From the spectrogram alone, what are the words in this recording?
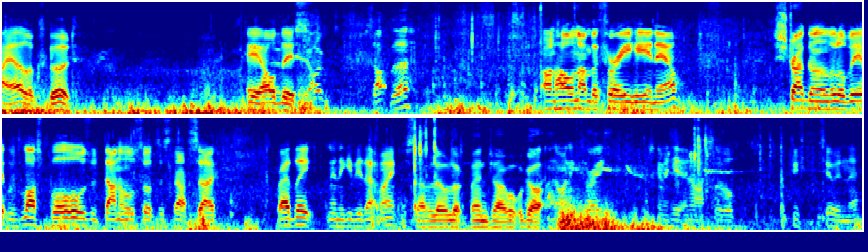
good. Mate, that looks good. Here, hold this. It's up there. On hole number three here now. Struggling a little bit, we've lost balls, we've done all sorts of stuff. So, Bradley, I'm going to give you that, mate. Let's have a little look, Benjo. What we got? 93. Just going to hit a nice little 52 in there.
